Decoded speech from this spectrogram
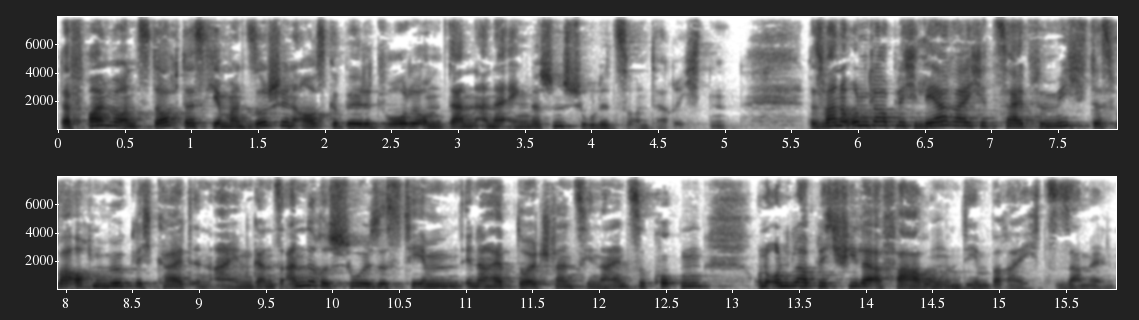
da freuen wir uns doch, dass jemand so schön ausgebildet wurde, um dann an einer englischen Schule zu unterrichten. Das war eine unglaublich lehrreiche Zeit für mich. Das war auch eine Möglichkeit, in ein ganz anderes Schulsystem innerhalb Deutschlands hineinzugucken und unglaublich viele Erfahrungen in dem Bereich zu sammeln.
